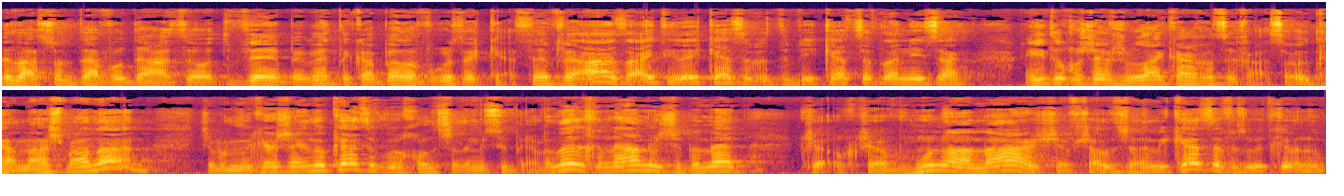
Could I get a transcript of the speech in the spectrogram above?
ולעשות את העבודה הזאת, ובאמת לקבל עבור זה כסף, ואז הייתי לי כסף ותביא כסף לניזק. הייתי חושב שאולי ככה צריך לעשות, כמה שמלן, שבמקרה שאין לו כסף הוא יכול לשלם מסובין. אבל לא חינמי שבאמת, כשרב הונא אמר שאפשר לשלם מכסף, אז הוא התכוון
